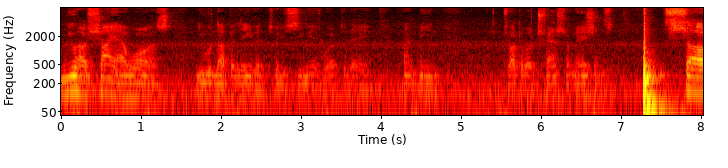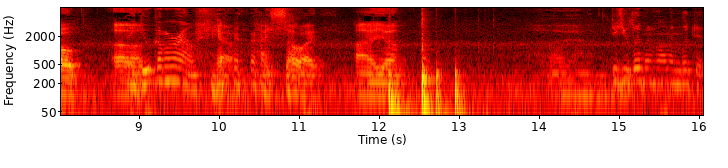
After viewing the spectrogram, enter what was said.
knew how shy I was, you would not believe it when you see me at work today. I mean, talk about transformations. So. Uh, they do come around. yeah. I, so I, I. Um, uh, Did you live at home and lived at?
